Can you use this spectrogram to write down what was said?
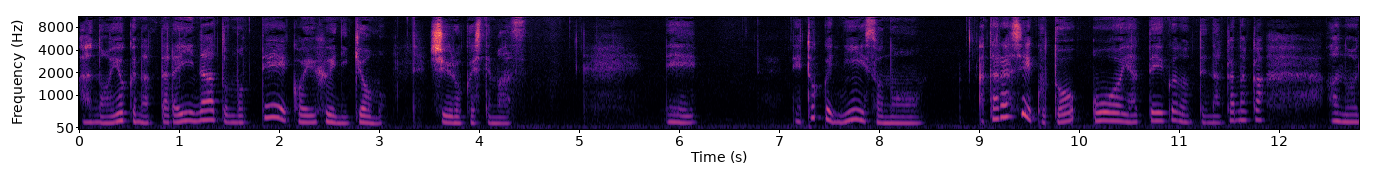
あの良くなったらいいなと思ってこういうふうに今日も収録してます。で特にその新しいことをやっていくのってなかなかあの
